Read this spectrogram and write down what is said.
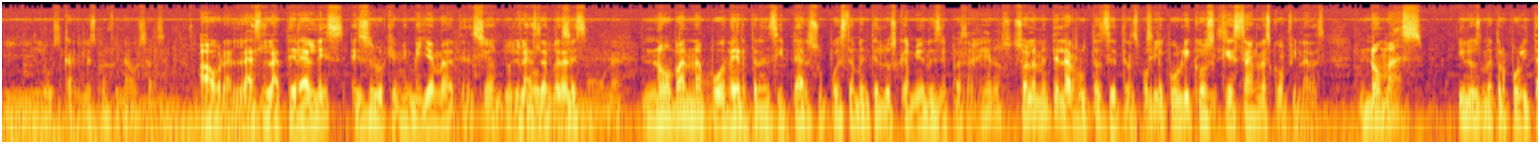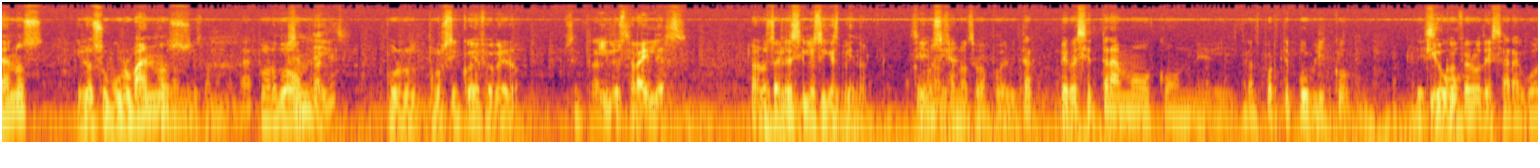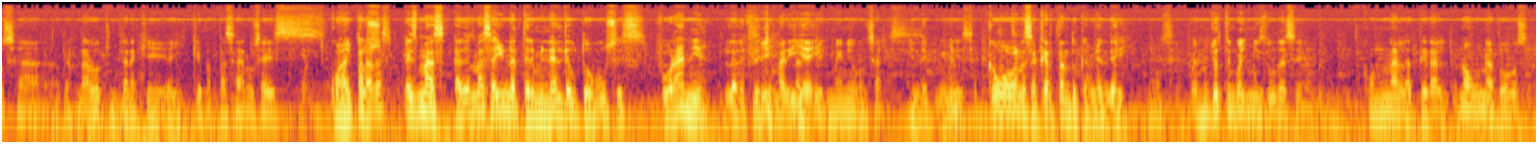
y los carriles confinados al centro. Ahora, las laterales, eso es lo que a mí me llama la atención. Yo las laterales no van a poder transitar supuestamente los camiones de pasajeros, solamente las rutas de transporte Sí, públicos sí, sí. que están las confinadas, no más. Y los metropolitanos y los ¿Por suburbanos, dónde los van a mandar? ¿Por dónde? por, por 5 de febrero, ¿Centrales y los trailers. No, los trailers sí los sigues viendo. Sí, no, eso no se va a poder evitar. Pero ese tramo con el transporte público de ¿Qué 5 hubo? de febrero de Zaragoza Bernardo Quintana, ¿qué, ¿qué va a pasar? O sea, es, ¿no hay ¿Cuántos? paradas? Es más, además hay una terminal de autobuses foránea, la de Flecha Sí, Amarilla, la de ¿eh? Pigmenio González. En de Pigmenio. ¿Cómo van a sacar tanto camión de ahí? No sé. Bueno, yo tengo ahí mis dudas, ¿eh? Con una lateral, no, una, dos,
